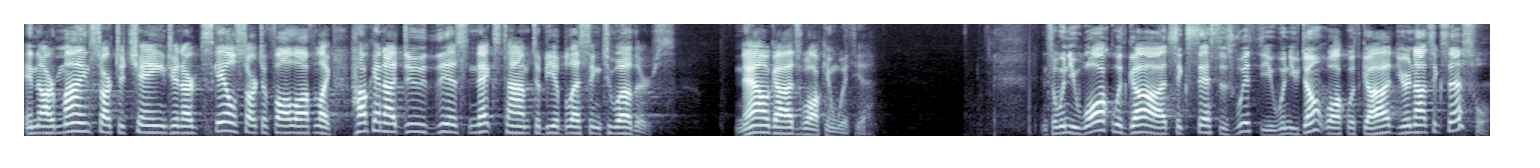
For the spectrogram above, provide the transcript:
and our minds start to change and our scales start to fall off. Like, how can I do this next time to be a blessing to others? Now God's walking with you. And so when you walk with God, success is with you. When you don't walk with God, you're not successful.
